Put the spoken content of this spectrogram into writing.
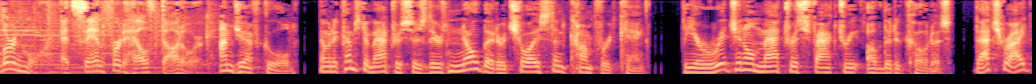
Learn more at sanfordhealth.org. I'm Jeff Gould. And when it comes to mattresses, there's no better choice than Comfort King, the original mattress factory of the Dakotas. That's right.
